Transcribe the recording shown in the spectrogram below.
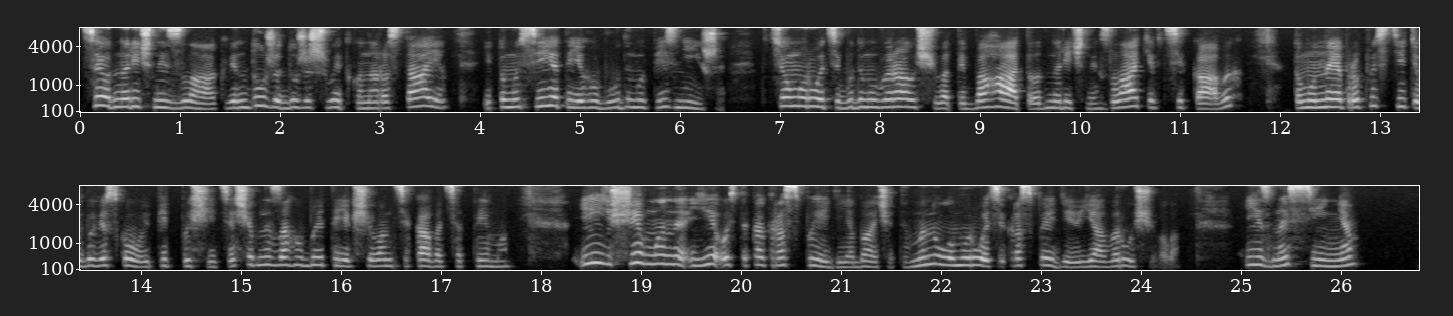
Це однорічний злак, він дуже-дуже швидко наростає, і тому сіяти його будемо пізніше. В цьому році будемо вирощувати багато однорічних злаків, цікавих, тому не пропустіть, обов'язково підпишіться, щоб не загубити, якщо вам цікава ця тема. І ще в мене є ось така краспедія, бачите, в минулому році краспедію я вирощувала із насіння.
